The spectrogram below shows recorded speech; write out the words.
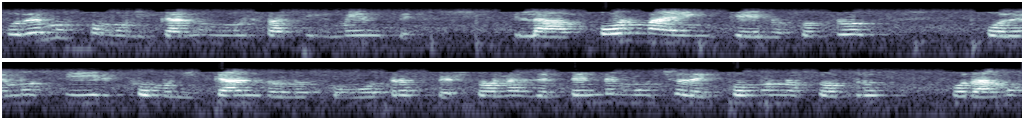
podemos comunicarnos muy fácilmente. La forma en que nosotros podemos ir comunicándonos con otras personas depende mucho de cómo nosotros podamos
